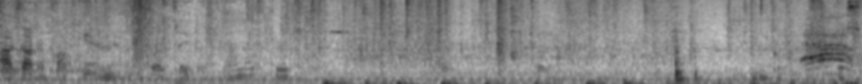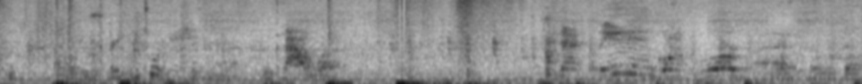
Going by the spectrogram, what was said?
I got a pumpkin and potatoes. I'm not sure. Okay. Let's go straight into it. Okay. Ow, what? That thing going to floor, bro. That was that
